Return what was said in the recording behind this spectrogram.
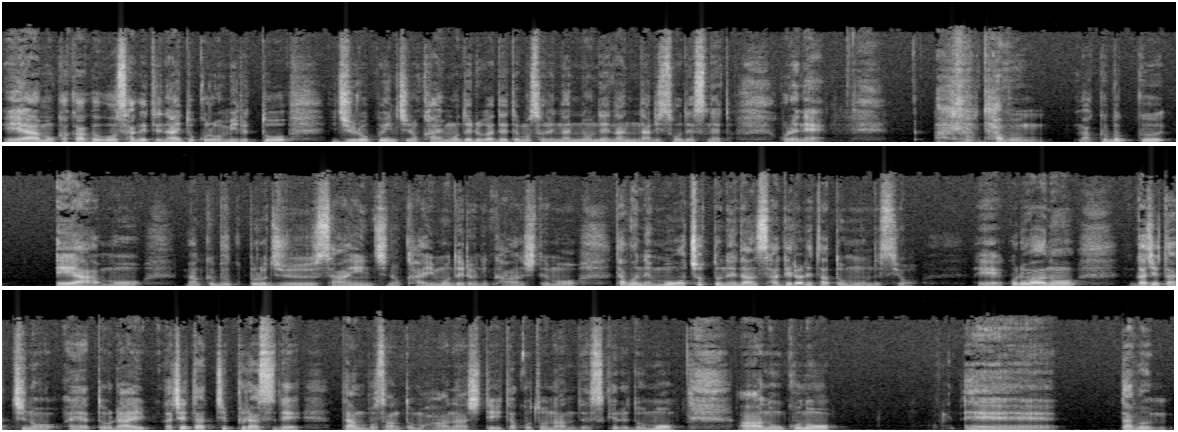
エアーも価格を下げてないところを見ると、16インチの買いモデルが出てもそれなりの値段になりそうですねと。これね、あの、多分、MacBook Air も MacBook Pro 13インチの買いモデルに関しても、多分ね、もうちょっと値段下げられたと思うんですよ。えー、これはあの、ガジェタッチの、えっ、ー、と、ライブ、ガジェタッチプラスでダンボさんとも話していたことなんですけれども、あの、この、えー、多分、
